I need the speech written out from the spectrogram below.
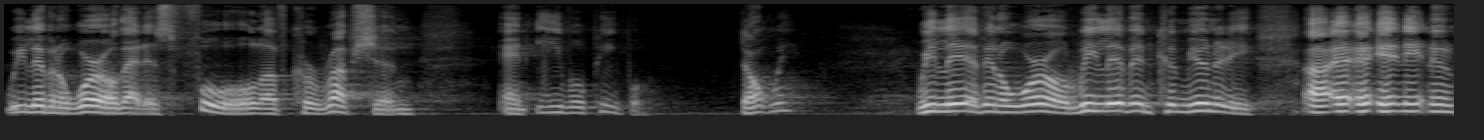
We live in a world that is full of corruption and evil people, don't we? We live in a world, we live in community, uh, in, in, in,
